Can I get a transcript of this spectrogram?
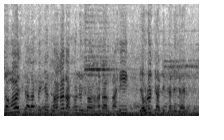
समाज त्याला त्याची जागा दाखवल्याशिवाय राहणार नाही एवढंच या ठिकाणी जाहीर केलं.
